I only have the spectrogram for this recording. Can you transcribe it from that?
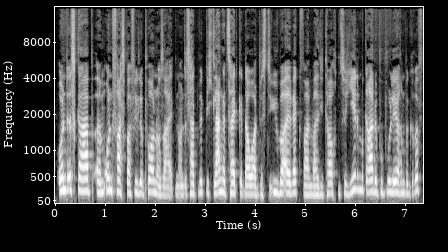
Und es gab ähm, unfassbar viele Pornoseiten. Und es hat wirklich lange Zeit gedauert, bis die überall weg waren, weil die tauchten zu jedem gerade populären Begriff,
